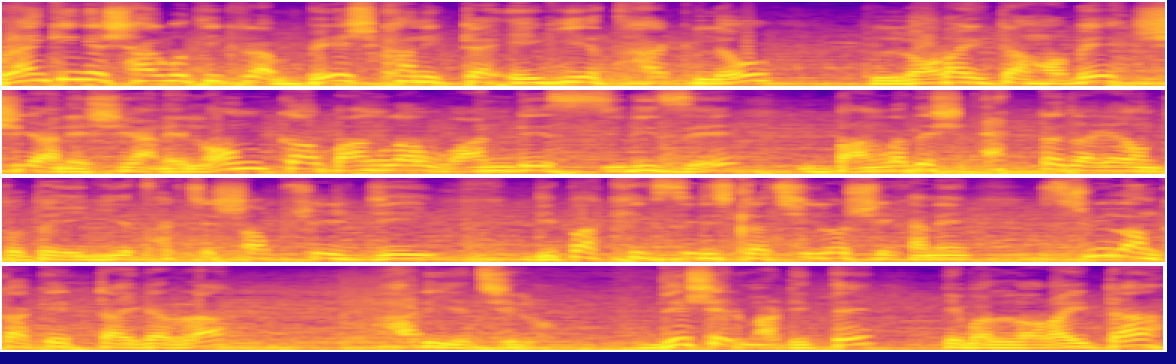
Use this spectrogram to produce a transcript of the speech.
র্যাঙ্কিংয়ে স্বাগতিকরা বেশ খানিকটা এগিয়ে থাকলেও লড়াইটা হবে শিয়ানে শিয়ানে লঙ্কা বাংলা ওয়ানডে সিরিজে বাংলাদেশ একটা জায়গায় অন্তত এগিয়ে থাকছে। সবশেষ যেই দ্বিপাক্ষিক সিরিজটা ছিল, সেখানে শ্রীলঙ্কাকে টাইগাররা হারিয়েছিল। দেশের মাটিতে, এবার লড়াইটা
